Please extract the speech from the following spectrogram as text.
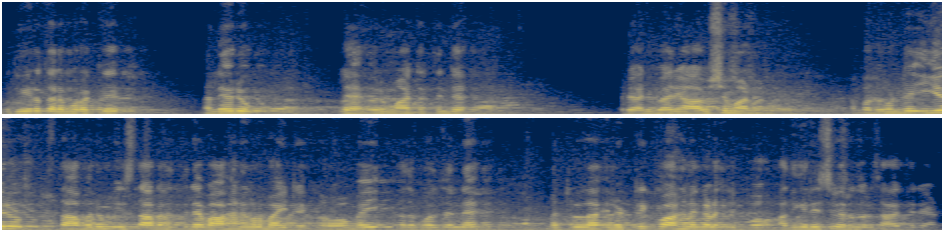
പുതിയൊരു തലമുറയ്ക്ക് നല്ലൊരു അല്ലേ ഒരു മാറ്റത്തിന്റെ ഒരു അനിവാര്യം ആവശ്യമാണ്. അപ്പോൾ അതുകൊണ്ട് ഈ ഒരു സ്ഥാപനം ഈ സ്ഥാപനത്തിലെ വാഹനങ്ങളുമായിട്ട് ക്രോമൈ അതുപോലെ തന്നെ മറ്റുള്ള ഇലക്ട്രിക് വാഹനങ്ങൾ ഇപ്പോൾ അധികരിച്ചു വരുന്ന ഒരു സാഹചര്യമാണ്.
